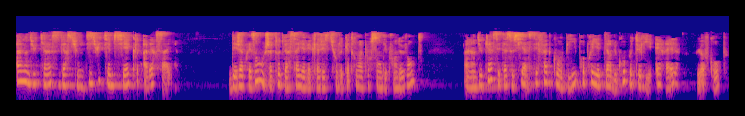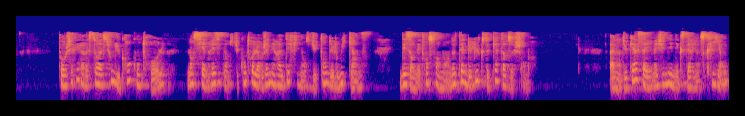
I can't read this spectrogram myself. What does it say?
Alain Ducasse, version XVIIIe siècle à Versailles. Déjà présent au château de Versailles avec la gestion de 80% des points de vente, Alain Ducasse est associé à Stéphane Courby, propriétaire du groupe hôtelier RL, Love Group, pour gérer la restauration du Grand Contrôle, l'ancienne résidence du contrôleur général des finances du temps de Louis XV, désormais transformée en hôtel de luxe de 14 chambres. Alain Ducasse a imaginé une expérience client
